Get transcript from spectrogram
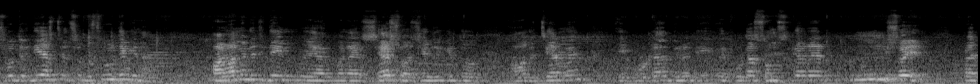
শুরু থেকে দিয়ে আসছেন শুধু শুরু থেকে না পার্লামেন্টে ইয়ে, মানে শেষ হয় সেদিন কিন্তু আমাদের চেয়ারম্যান এই কোটা বিরোধী কোটা সংস্কারের বিষয়ে প্রায়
